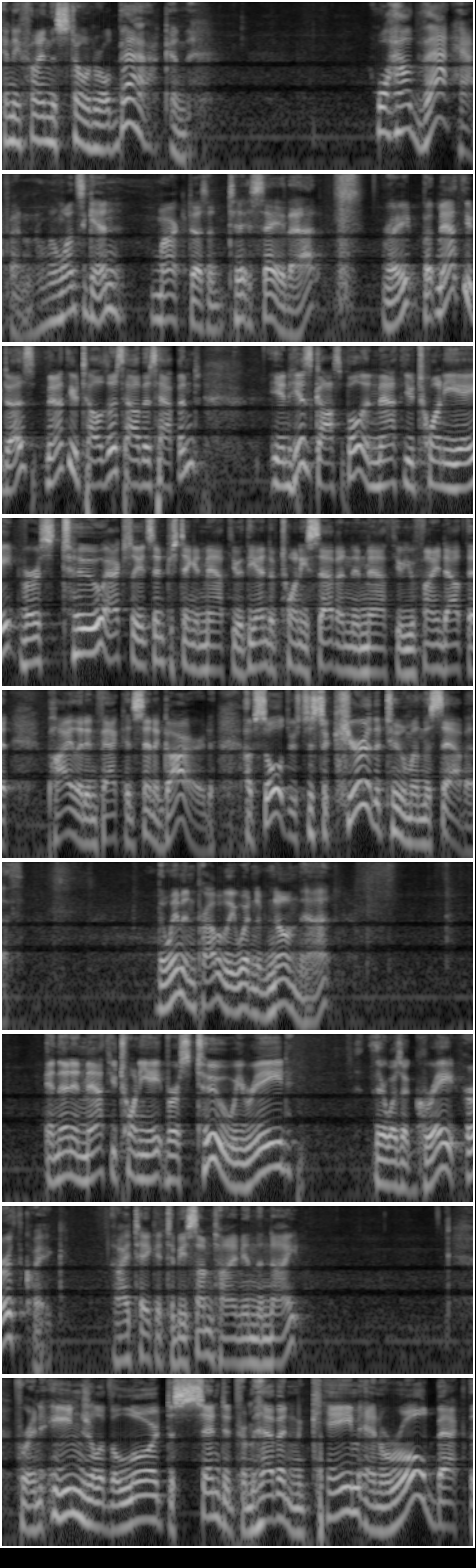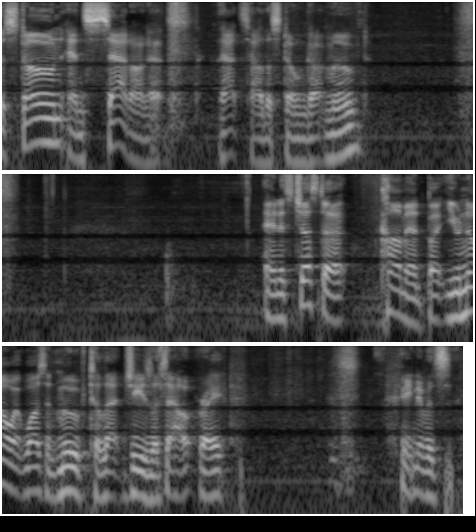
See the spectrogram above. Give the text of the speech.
And they find the stone rolled back. And, well, how'd that happen? Well, once again, Mark doesn't t- say that, right? But Matthew does. Matthew tells us how this happened in his gospel in Matthew 28, verse 2, actually, it's interesting in Matthew, at the end of 27 in Matthew, you find out that Pilate, in fact, had sent a guard of soldiers to secure the tomb on the Sabbath. The women probably wouldn't have known that. And then in Matthew 28, verse 2, we read, There was a great earthquake. I take it to be sometime in the night for an angel of the Lord descended from heaven and came and rolled back the stone and sat on it. That's how the stone got moved. And it's just a comment, but you know it wasn't moved to let Jesus out, right? I mean, it was,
